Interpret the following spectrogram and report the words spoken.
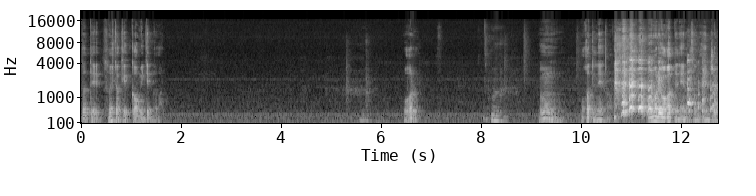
だって、その人は結果を見てんだから。わかる？うんうん。分かってねえな。あんまり分かってねえな、その返事は。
